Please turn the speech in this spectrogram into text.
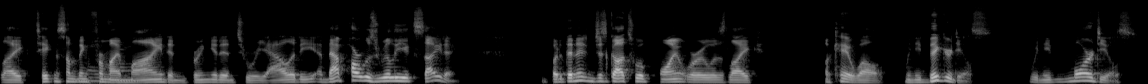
like taking something from my mind and bring it into reality and that part was really exciting. But then it just got to a point where it was like okay well we need bigger deals. We need more deals.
